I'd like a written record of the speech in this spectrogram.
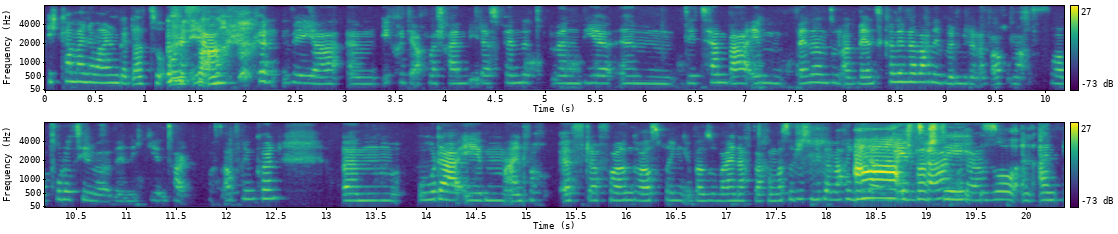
Ich kann meine Meinung dazu ja, äußern. könnten wir ja, ähm, ihr könnt ja auch mal schreiben, wie ihr das fändet, wenn wir im Dezember eben, wenn dann so einen Adventskalender machen, den würden wir dann aber auch immer vorproduzieren, weil wir nicht jeden Tag was aufnehmen können. Ähm, oder eben einfach öfter Folgen rausbringen über so Weihnachtssachen. Was würdest du lieber machen? Ah, ich verstehe. So ein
